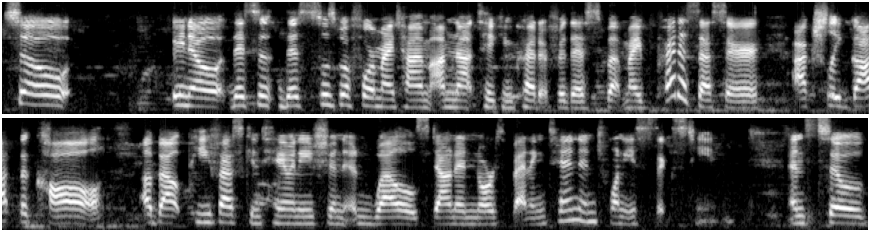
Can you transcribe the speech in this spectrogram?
So, you know, this is this was before my time. I'm not taking credit for this, but my predecessor actually got the call about PFAS contamination in wells down in North Bennington in 2016. And so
